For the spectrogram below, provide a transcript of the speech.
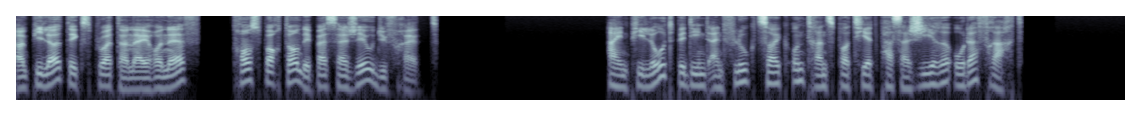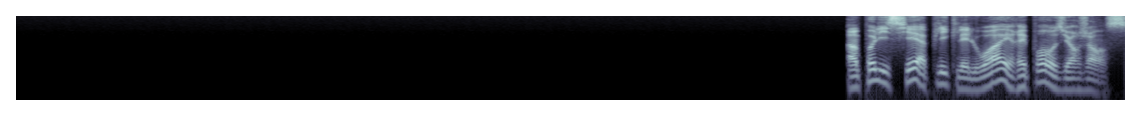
Un pilote exploite un aéronef, transportant des passagers ou du fret. Ein Pilot bedient ein Flugzeug und transportiert Passagiere oder Fracht. Un policier applique les lois et répond aux urgences.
